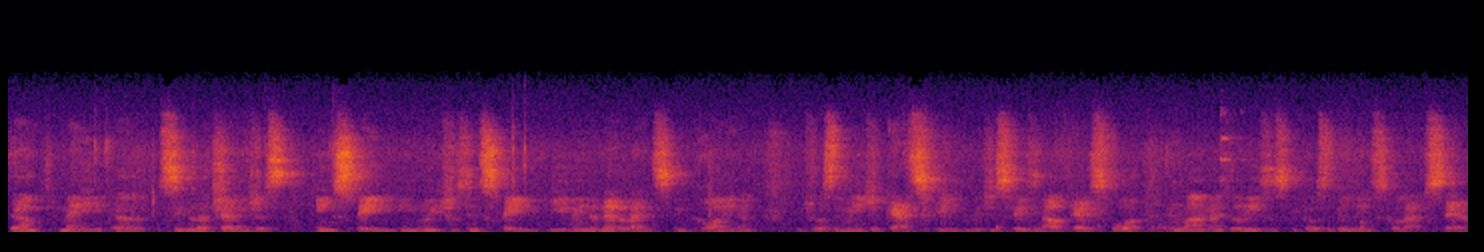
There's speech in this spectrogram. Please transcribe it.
There are many uh, similar challenges in Spain, in regions in Spain, even in the Netherlands, in Groningen, which was a major gas field, which is phasing out gas for environmental reasons because the buildings collapsed there.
